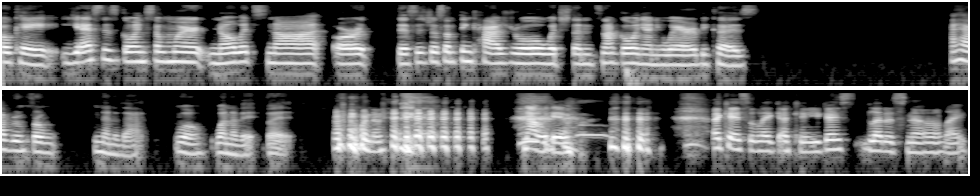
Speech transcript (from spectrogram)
okay, yes, it's going somewhere. No, it's not. Or this is just something casual, which then it's not going anywhere because I have room for none of that. Well, one of it, but One of it. not with him. Okay, so like, okay, you guys let us know, like,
